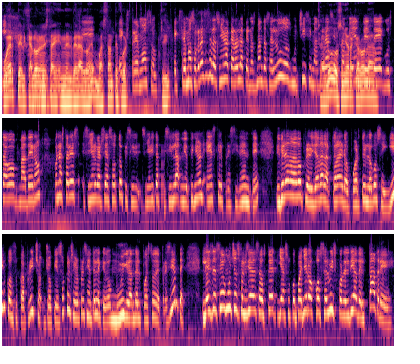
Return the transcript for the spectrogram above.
fuerte el calor en esta en el verano, Sí. eh, bastante fuerte. Extremoso, Sí. extremoso. Gracias a la señora Carola que nos manda saludos, muchísimas Saludos, gracias. señora También Carola. desde Gustavo Madero. Buenas tardes, señor García Soto, señorita Priscila. Mi opinión es que el presidente le hubiera dado prioridad al actual aeropuerto y luego seguir con su capricho. Yo pienso que el señor presidente le quedó muy grande el puesto de presidente. Les deseo muchas felicidades a usted y a su compañero José Luis por el Día del Padre.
